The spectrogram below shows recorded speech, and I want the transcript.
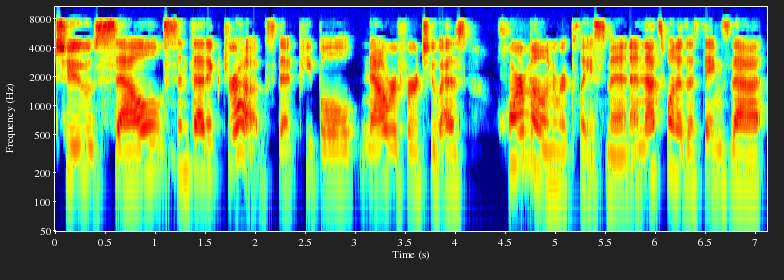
to sell synthetic drugs that people now refer to as hormone replacement. And that's one of the things that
